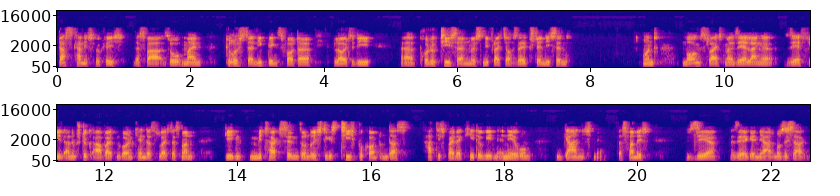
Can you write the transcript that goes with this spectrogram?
das kann ich wirklich, das war so mein größter Lieblingsvorteil. Leute, die äh, produktiv sein müssen, die vielleicht auch selbstständig sind und morgens vielleicht mal sehr lange, sehr viel an einem Stück arbeiten wollen, kennen das vielleicht, dass man gegen mittags hin so ein richtiges Tief bekommt. Und das hatte ich bei der ketogenen Ernährung gar nicht mehr. Das fand ich sehr, sehr genial, muss ich sagen.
